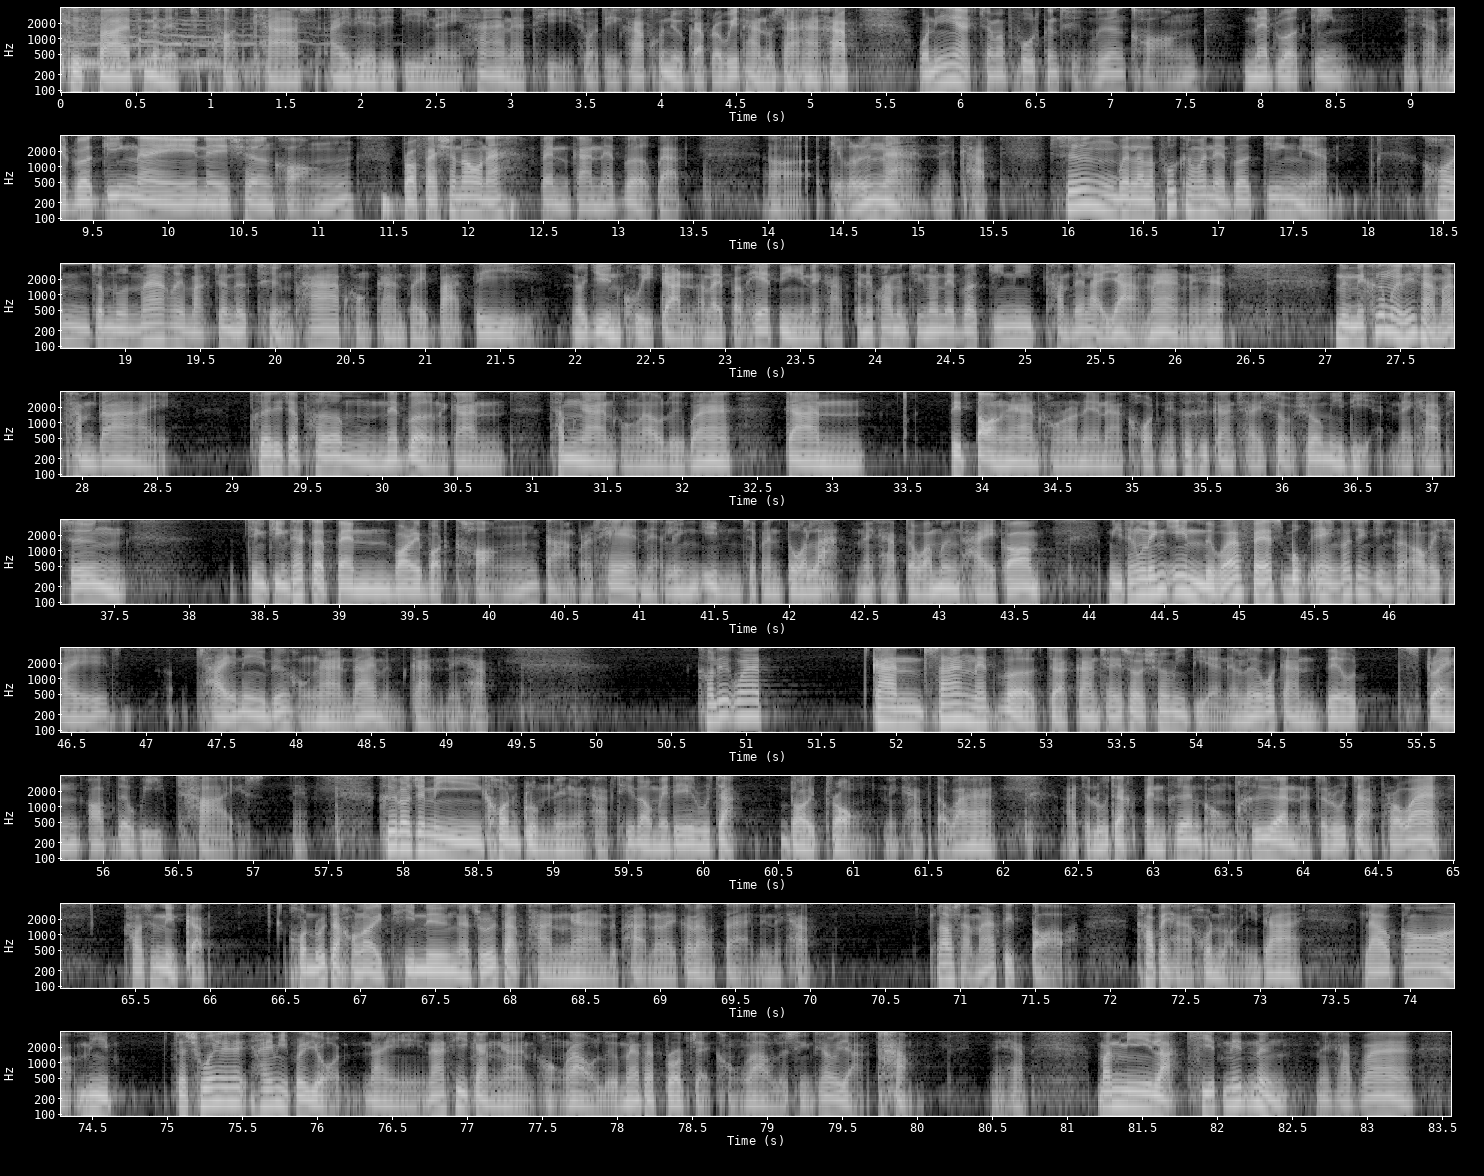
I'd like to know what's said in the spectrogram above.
นี่คือ 5 minutes podcast ไอเดียดีๆ ใน 5 นาที สวัสดีครับ คุณอยู่กับประวิทยานุสาหะครับ วันนี้อยากจะมาพูดกันถึงเรื่องของ networking นะครับ networking ในในเชิงของ professional นะ เป็นการ network แบบเเกี่ยวกับเรื่องงานนะครับ ซึ่งเวลาเราพูดคำว่า networking เนี่ย คนจำนวนมากเลยมักจะนึกถึงภาพของการไปปาร์ตี้เรายืนคุยกันอะไรประเภทนี้นะครับ แต่ในความเป็นจริงแล้ว networking นี่ทำได้หลายอย่างมากนะฮะหนึ่งในเครื่องมือที่สามารถทำได้ เพื่อที่จะเพิ่ม network ในการทำงานของเรา หรือว่าการติดต่องานของเราในอนาคตนี่ก็คือการใช้โซเชียลมีเดียนะครับ ซึ่งจริงๆ ถ้าเกิดเป็นบริบทของต่างประเทศเนี่ย LinkedIn จะเป็นตัวหลักนะครับ แต่ว่าเมืองไทยก็มีทั้ง LinkedIn หรือว่า Facebook เองก็จริงๆ ก็เอาไปใช้ใช้ในเรื่องของงานได้เหมือนกันนะครับเขาเรียกว่าการสร้าง network จากการใช้โซเชียลมีเดียเนี่ยเรียกว่าการ build strength of the weak ties คือเราจะมีคนกลุ่มหนึ่งครับที่เราไม่ได้รู้จักโดยตรงนะครับแต่ว่าอาจจะรู้จักเป็นเพื่อนของเพื่อน อาจจะรู้จักเพราะว่าเขาสนิทกับคนรู้จักของเราอีกทีนึง อาจจะรู้จักผ่านงานหรือผ่านอะไรก็แล้วแต่นี่นะครับ เราสามารถติดต่อเข้าไปหาคนเหล่านี้ได้ แล้วก็มีจะช่วยให้มีประโยชน์ในหน้าที่การงานของเรา หรือแม้แต่โปรเจกต์ของเรา หรือสิ่งที่เราอยากทำนะครับมันมีหลักคิดนิดหนึ่งนะครับว่า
